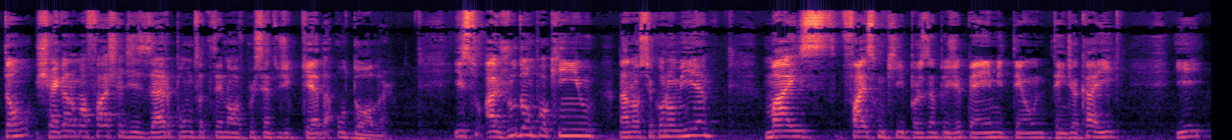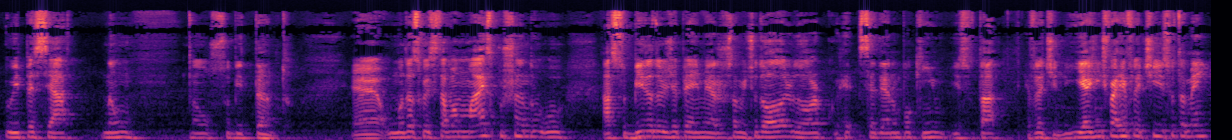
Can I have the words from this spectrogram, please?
Então, chega numa faixa de 0,79% de queda o dólar. Isso ajuda um pouquinho na nossa economia, mas faz com que, por exemplo, o IGPM tende a cair e o IPCA não não subir tanto. É, uma das coisas que estava mais puxando o, a subida do IGPM era justamente o dólar, o dólar cedendo um pouquinho, isso está refletindo. E a gente vai refletir isso também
